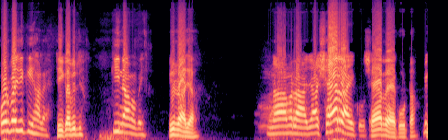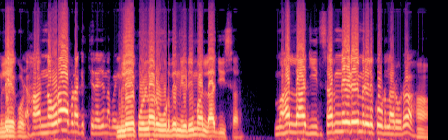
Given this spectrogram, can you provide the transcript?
ਹੋਰ ਬਾਈ ਜੀ ਕੀ ਹਾਲ ਹੈ? ਠੀਕ ਆ ਵੀਰ ਕੀ ਨਾਮ ਹੈ ਬਾਈ? ਵੀਰ ਰਾਜਾ। ਨਾਮ ਰਾਜਾ ਸ਼ਹਿਰ ਰਾਏਕੋਟ। ਸ਼ਹਿਰ ਆ ਵੀ ਮਲੇਕੋਟ। ਹਾਂ ਨੌਰਾ ਆਪਣਾ ਕਿੱਥੇ ਰਹਿ ਜਾਂਦਾ ਬਾਈ? ਮਲੇਕੋਟਲਾ ਰੋਡ ਦੇ ਨੇੜੇ ਮਹੱਲਾ ਜੀ ਸਰ। ਮਹੱਲਾ ਜੀਤ ਸਰ ਨੇੜੇ ਮਰੇਲਕੋਟਲਾ ਰੋਡ। ਹਾਂ।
